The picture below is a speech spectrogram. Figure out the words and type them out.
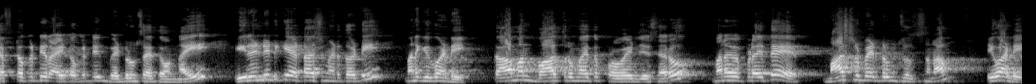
లెఫ్ట్ ఒకటి రైట్ ఒకటి బెడ్రూమ్స్ అయితే ఉన్నాయి. ఈ రెండింటికి అటాచ్మెంట్ తోటి మనకి ఇవ్వండి కామన్ బాత్రూమ్ అయితే ప్రొవైడ్ చేశారు. మనం ఇప్పుడైతే మాస్టర్ బెడ్రూమ్ చూస్తున్నాం ఇవ్వండి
